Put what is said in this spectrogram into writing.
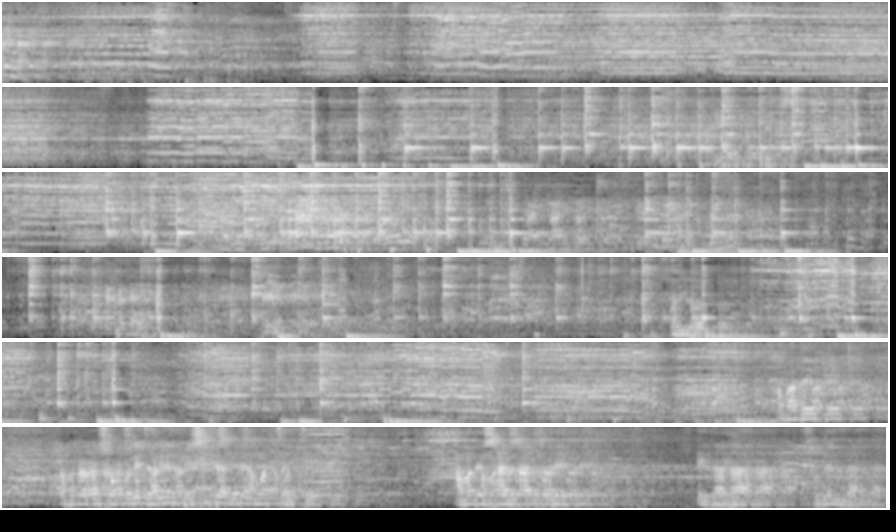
আমাদের আপনারা সকলে জানেন, বেশি জানেন আমার চাইতে। আমাদের সাহেবরামপুরে এই দাদা সুনীল দাদা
